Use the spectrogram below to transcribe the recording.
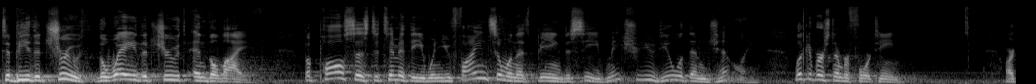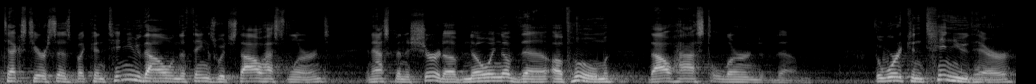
to be the truth, the way, the truth, and the life. But Paul says to Timothy, when you find someone that's being deceived, make sure you deal with them gently. Look at verse number 14. Our text here says, But continue thou in the things which thou hast learned and hast been assured of, knowing of them of whom thou hast learned them. The word continue there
